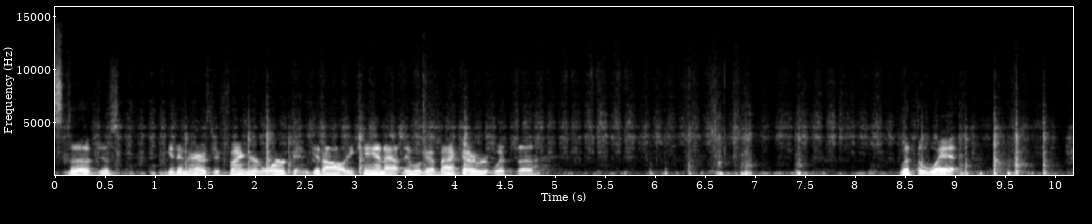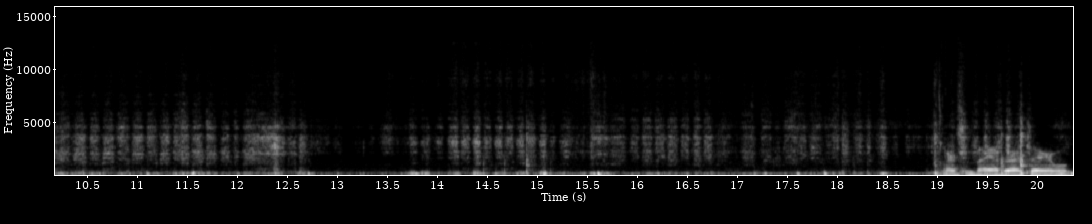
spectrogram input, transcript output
stuff, just get in there with your finger and work it and get all you can out. Then we'll go back over it with the with the wet. There's some bad right there. We'll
